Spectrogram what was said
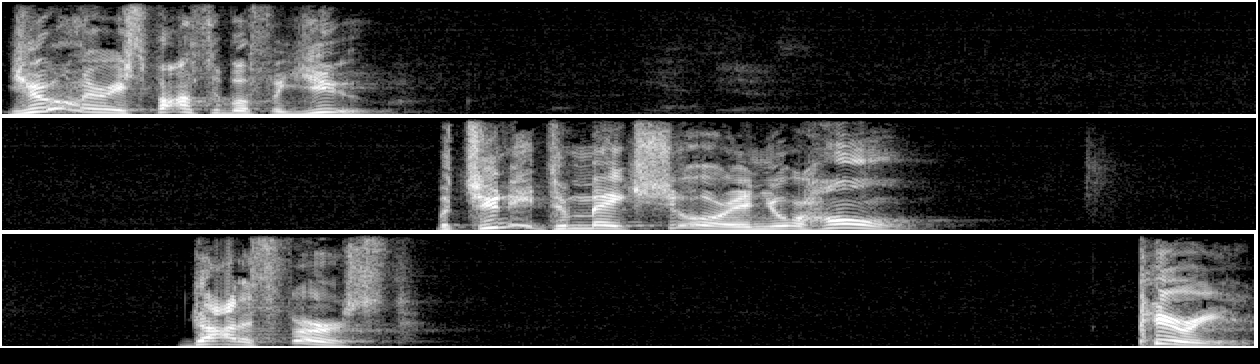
You're only responsible for you. But you need to make sure in your home, God is first. Period.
